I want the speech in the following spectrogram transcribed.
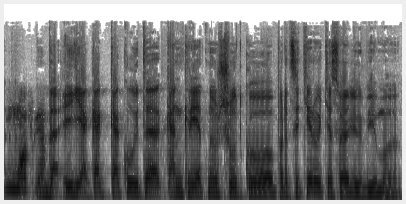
э, мозга. Да, Илья, как какую-то конкретную шутку процитируйте свою любимую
